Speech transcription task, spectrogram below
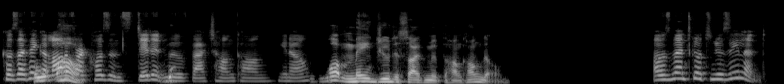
Because I think a Oh, lot of our cousins didn't move back to Hong Kong, you know? what made you decide to move to Hong Kong though? I was meant to go to New Zealand.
